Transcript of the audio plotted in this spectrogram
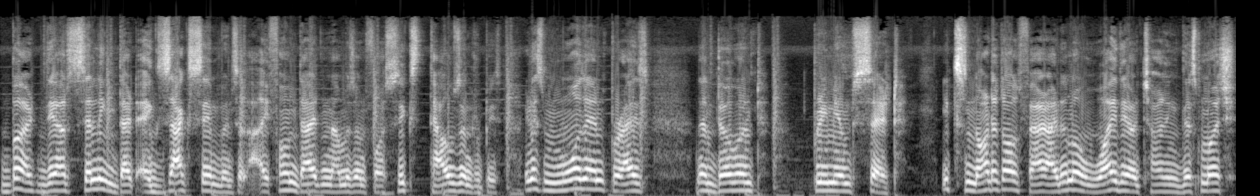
But they are selling that exact same pencil. I found that in Amazon for 6000 rupees. It is more than price than Derwent premium set. It's not at all fair. I don't know why they are charging this much.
